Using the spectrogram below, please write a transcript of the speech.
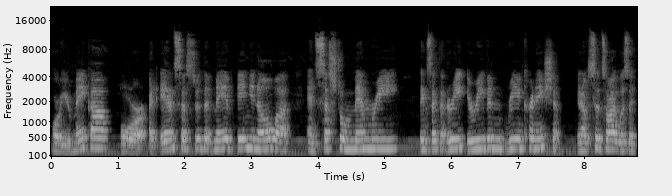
or your makeup or an ancestor that may have been, you know, uh, ancestral memory, things like that, or, e- or even reincarnation. You know, since I was a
